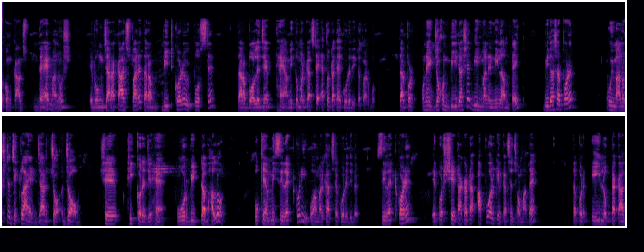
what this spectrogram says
রকম কাজ দেয় মানুষ, এবং যারা কাজ পারে তারা বিট করে ওই পোস্টে তারা বলে যে হ্যাঁ আমি তোমার কাজটা এত টাকায় করে দিতে পারব। তারপর অনেক যখন বিড আসে বিড মানে নিলাম টাইপ বিড আসার পরে ওই মানুষটা যে ক্লায়েন্ট যার জব সে ঠিক করে যে হ্যাঁ ওর বিটটা ভালো, ওকে আমি সিলেক্ট করি, ও আমার কাজটা করে দিবে। সিলেক্ট করে, এরপর সে টাকাটা আপওয়ার্কের কাছে জমা দেয়, তারপর এই লোকটা কাজ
